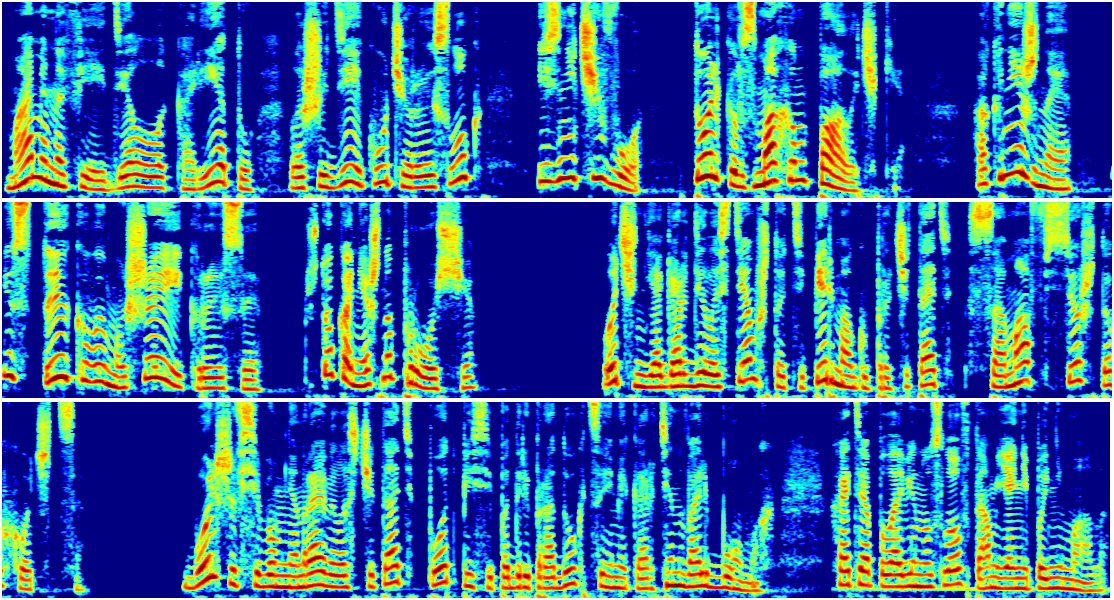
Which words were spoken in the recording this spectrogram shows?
Мамина фея делала карету, лошадей, кучера и слуг из ничего, только взмахом палочки. А книжная — из тыковы, мышей и крысы, что, конечно, проще. Очень я гордилась тем, что теперь могу прочитать сама все, что хочется. Больше всего мне нравилось читать подписи под репродукциями картин в альбомах, хотя половину слов там я не понимала.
